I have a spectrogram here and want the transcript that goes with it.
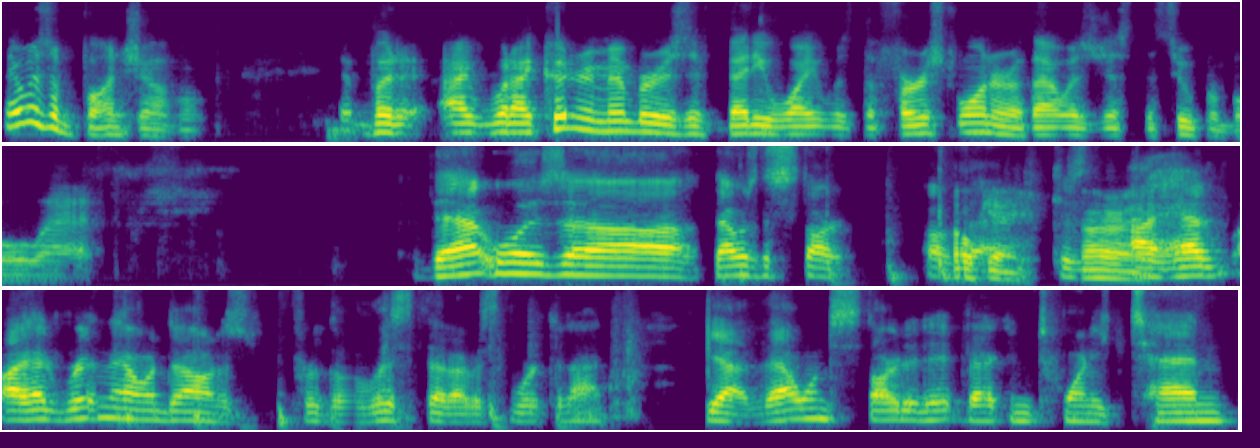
there was a bunch of them. But I what I couldn't remember is if Betty White was the first one or if that was just the Super Bowl ad. That was uh that was the start of Okay, Because right. I had I had written that one down as for the list that I was working on. Yeah, that one started it back in 2010.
